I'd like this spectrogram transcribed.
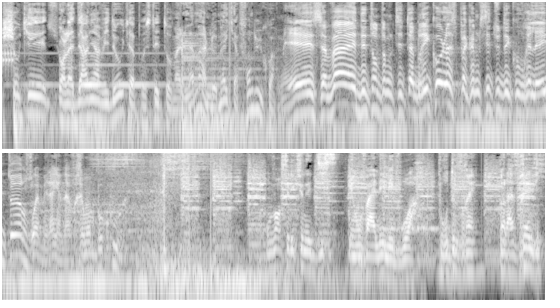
choqués sur la dernière vidéo qu'a posté Thomas Lama. Le mec a fondu, quoi. Mais ça va, détends ton petit abricot, là. C'est pas comme si tu découvrais les haters. Ouais, mais là, il y en a vraiment beaucoup. On va en sélectionner 10 et on va aller les voir. Pour de vrai. Dans la vraie vie.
